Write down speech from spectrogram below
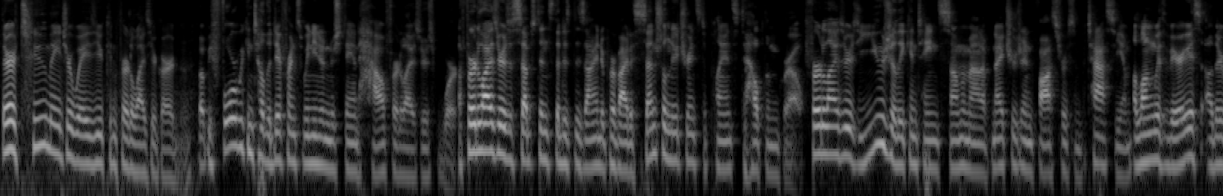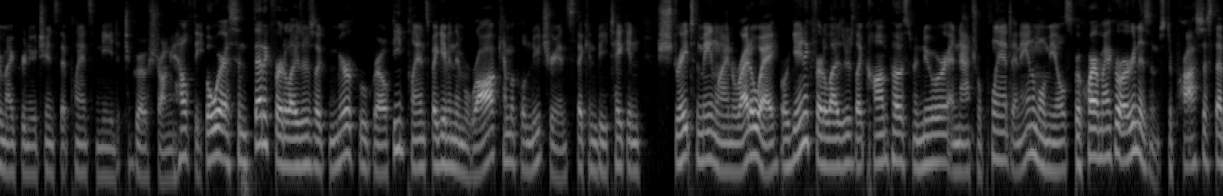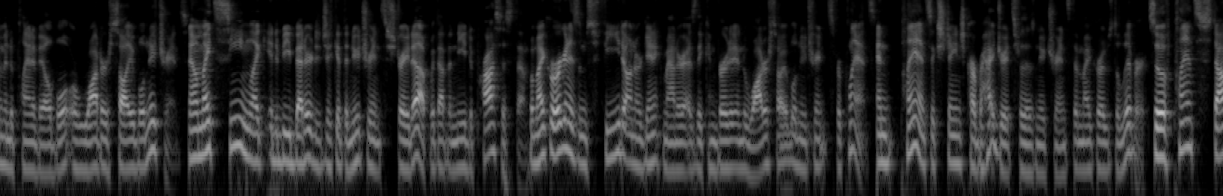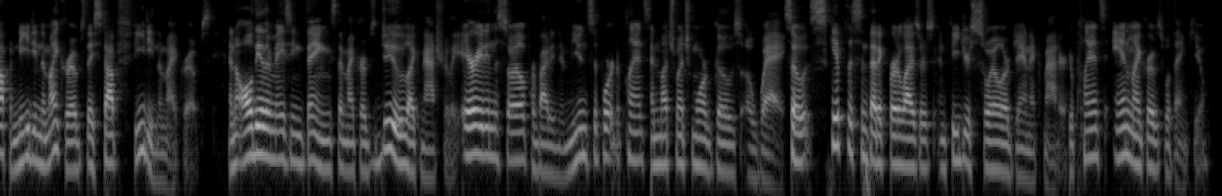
There are two major ways you can fertilize your garden. But before we can tell the difference, we need to understand how fertilizers work. A fertilizer is a substance that is designed to provide essential nutrients to plants to help them grow. Fertilizers usually contain some amount of nitrogen, phosphorus, and potassium, along with various other micronutrients that plants need to grow strong and healthy. But whereas synthetic fertilizers like Miracle-Gro feed plants by giving them raw chemical nutrients that can be taken straight to the main line right away, organic fertilizers like compost, manure, and natural plant and animal meals require microorganisms to process them into plant available or water soluble nutrients. Now, it might seem like it'd be better to just get the nutrients straight up without the need to process them, but microorganisms feed on organic matter as they convert it into water soluble nutrients for plants. And plants exchange carbohydrates for those nutrients that microbes deliver. So if plants stop needing the microbes, they stop feeding the microbes and all the other amazing things that microbes do, like naturally aerating the soil, providing immune support to plants, and much, much more goes away. So skip the synthetic fertilizers and feed your soil organic matter. Your plants and microbes will thank you.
